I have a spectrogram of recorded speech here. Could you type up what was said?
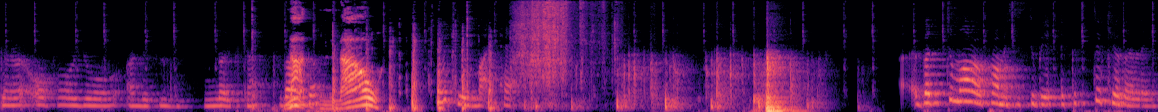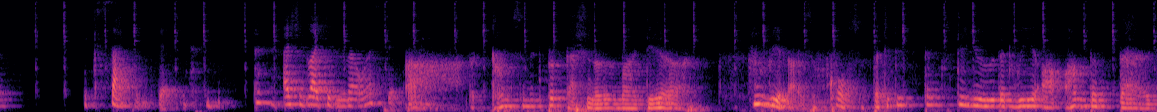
Can I offer you a little nightcap? Not now! Thank you, my pet. But tomorrow promises to be a particularly exciting day. I should like to be well rested. Ah, the consummate professional, my dear. You realize, of course, that it is thanks to you that we are on the verge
